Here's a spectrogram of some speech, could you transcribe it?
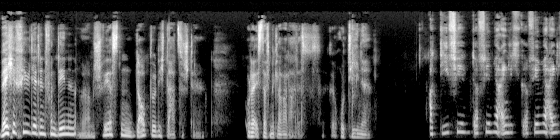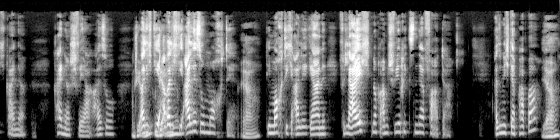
Welche fiel dir denn von denen am schwersten glaubwürdig darzustellen? Oder ist das mittlerweile alles Routine? Auch die fiel, da fiel mir eigentlich, da fiel mir eigentlich keiner, keiner schwer. Also, Und weil ich und die, weil ich die alle so mochte. Ja, Die mochte ich alle gerne. Vielleicht noch am schwierigsten der Vater. Also nicht der Papa, ja.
